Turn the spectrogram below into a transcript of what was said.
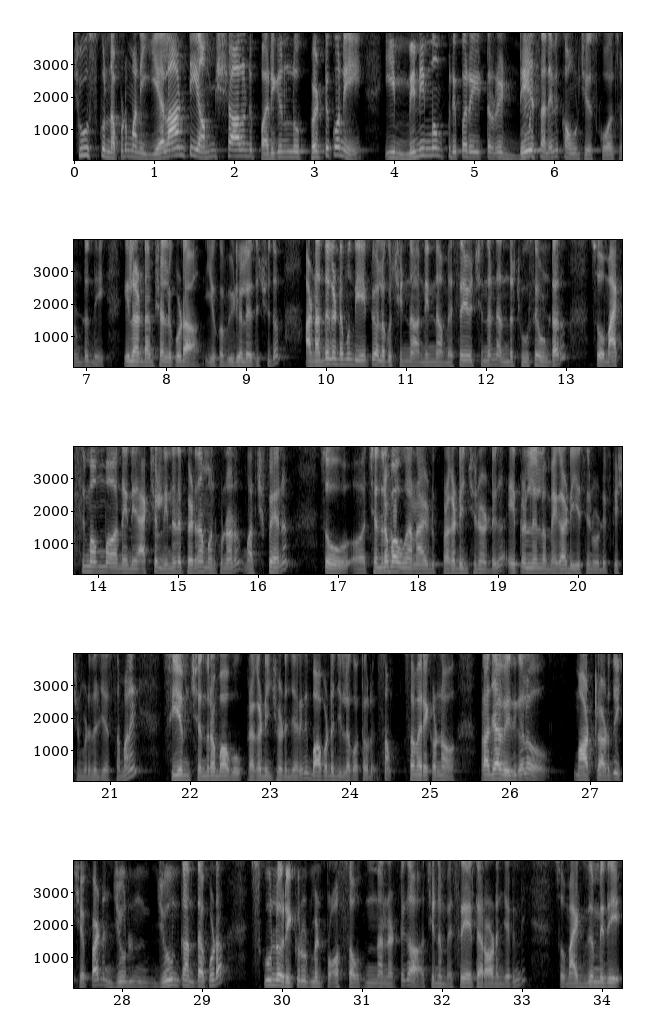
చూసుకున్నప్పుడు మనం ఎలాంటి అంశాలను పరిగణలో పెట్టుకొని ఈ మినిమం ప్రిపరేటరీ డేస్ అనేవి కౌంట్ చేసుకోవాల్సి ఉంటుంది. ఇలాంటి అంశాలను కూడా ఈ యొక్క వీడియోలో అయితే చూద్దాం. అండ్ అంతకంటే ముందు ఏపీ వాళ్ళకు చిన్న నిన్న మెసేజ్ వచ్చిందండి. అందరూ చూసే ఉంటారు. సో మ్యాక్సిమం నేను యాక్చువల్ నిన్ననే పెడదాం అనుకున్నాను. మర్చిపోయాను. సో చంద్రబాబు నాయుడు ప్రకటించినట్టుగా ఏప్రిల్ నెలలో మెగా డిఎస్సీ నోటిఫికేషన్ విడుదల చేస్తామని సీఎం చంద్రబాబు ప్రకటించడం జరిగింది. బాపట్ల జిల్లా కొత్త సమ్ సమర్ ఎక్కడో ప్రజావేదికలో మాట్లాడుతూ ఇది చెప్పాడు. జూన్ జూన్కి అంతా కూడా స్కూల్లో రిక్రూట్మెంట్ ప్రాసెస్ అవుతుంది అన్నట్టుగా చిన్న మెసేజ్ అయితే రావడం జరిగింది. సో మ్యాక్సిమం ఇది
